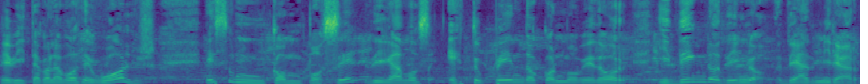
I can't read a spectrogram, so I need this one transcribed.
Evita con la voz de Walsh. Es un composé, digamos, estupendo, conmovedor y digno, digno de admirar.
